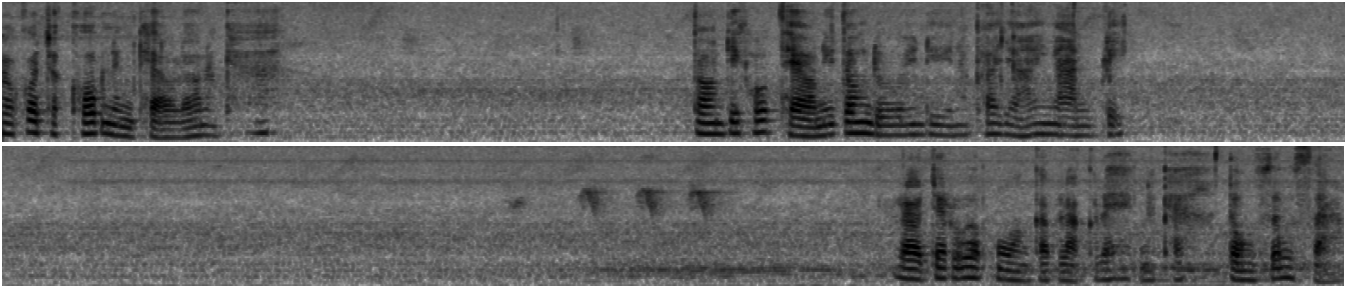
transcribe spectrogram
เราก็จะครบหนึ่งแถวแล้วนะคะ ตอนที่ครบแถวนี้ต้องดูให้ดีนะคะ อย่าให้งานพลิกเราจะรวบห่วงกับหลักแรกนะคะ ตรงโซ่สาม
